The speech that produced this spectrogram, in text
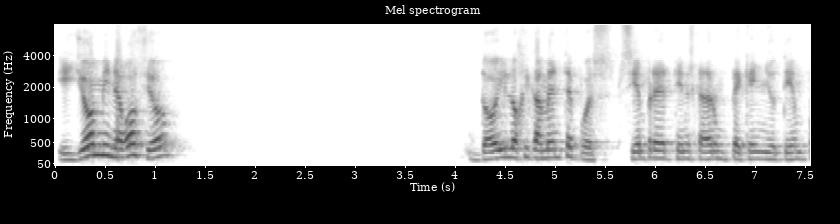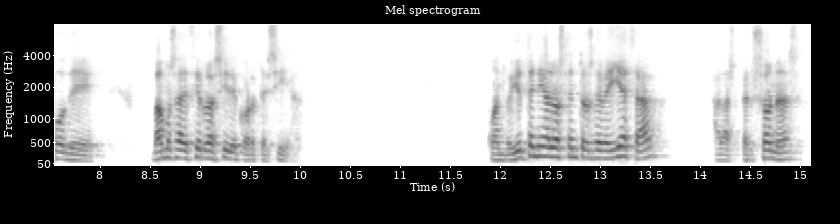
Y yo en mi negocio doy lógicamente, pues siempre tienes que dar un pequeño tiempo de, vamos a decirlo así, de cortesía. Cuando yo tenía los centros de belleza, a las personas,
